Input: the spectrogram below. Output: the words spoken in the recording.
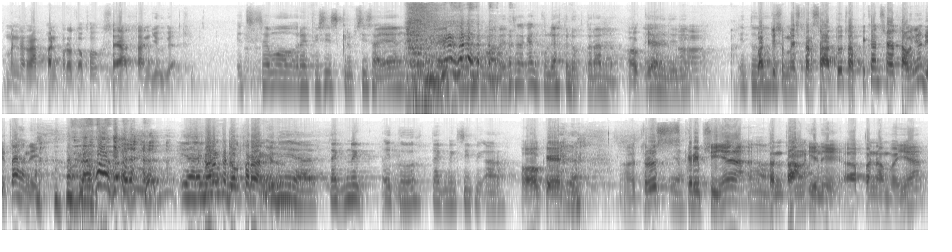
menerapkan protokol kesehatan juga. Itu saya mau revisi skripsi saya yang saya kirim kemarin. Saya kan kuliah kedokteran dok. Oke. Ya, jadi uh-uh. Itu. Berarti semester 1 tapi kan saya tahunya di teknik. Ya, sekarang ini- kedokteran gitu? Ini ya teknik itu teknik CPR. Oke. Nah, terus skripsinya tentang ini apa namanya?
